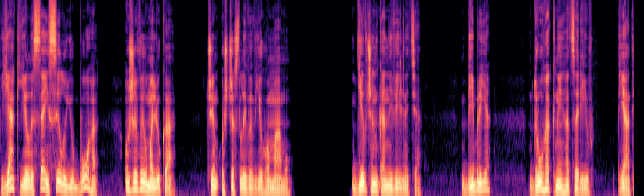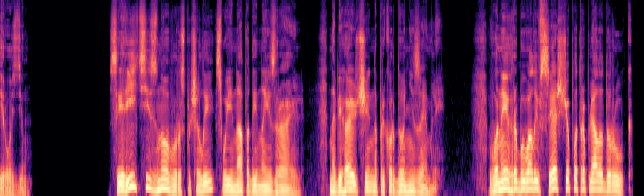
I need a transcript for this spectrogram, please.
як Єлисей силою Бога оживив малюка, чим ощасливив його маму. Дівчинка невільниця. Біблія, друга книга царів, п'ятий розділ. Сирійці знову розпочали свої напади на Ізраїль, набігаючи на прикордонні землі. Вони грабували все, що потрапляло до рук,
